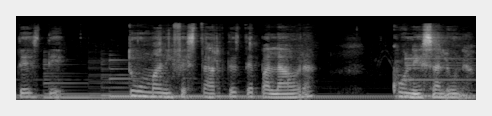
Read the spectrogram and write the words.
desde tu manifestar desde palabra con esa luna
